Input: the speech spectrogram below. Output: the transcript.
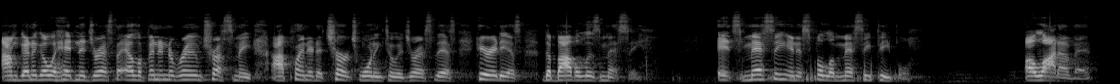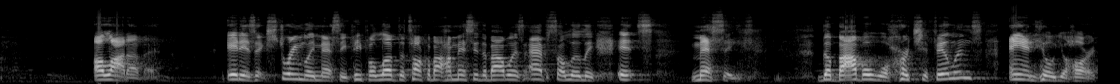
I'm going to go ahead and address the elephant in the room. Trust me, I planted a church wanting to address this. Here it is the Bible is messy. It's messy and it's full of messy people. A lot of it. A lot of it. It is extremely messy. People love to talk about how messy the Bible is. Absolutely, it's messy. The Bible will hurt your feelings and heal your heart.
